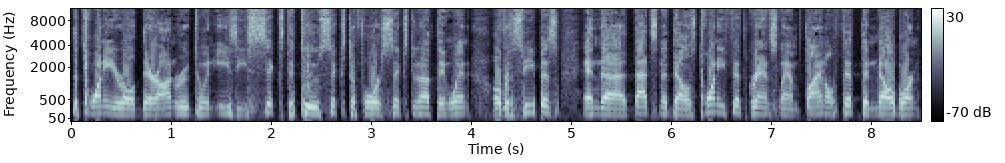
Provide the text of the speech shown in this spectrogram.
the 20 year old there en route to an easy 6 to 2, 6 to 4, 6 to nothing win over Tsitsipas. And uh, that's Nadal's 25th Grand Slam final, fifth in Melbourne.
